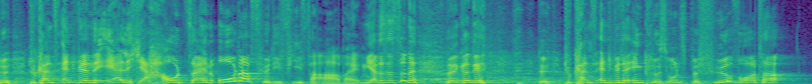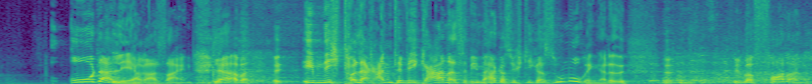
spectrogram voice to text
Du, du, kannst entweder eine ehrliche Haut sein oder für die FIFA arbeiten. Ja, das ist so eine. Du, du kannst entweder Inklusionsbefürworter oder Lehrer sein. Ja, aber äh, eben nicht tolerante Veganer, wie magersüchtiger Sumo-Ringer. Das ist äh, überfordernd.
